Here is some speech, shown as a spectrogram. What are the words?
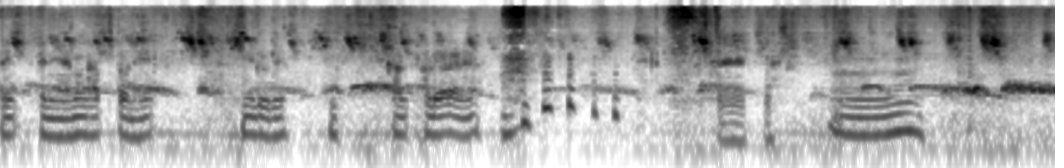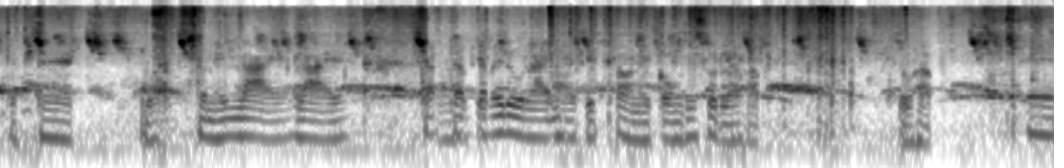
เป็นเป็นยังไงบ้างครับตัวนี้ นี่ดูดิเขาเขาเรียกอะไรนะ แตกอืมจะแตกตัวนี้ลายลาย จะจะจะไปดูลายลายติดเข้าในกรงที่สุดแล้วครับ ดูครับเอ่อ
